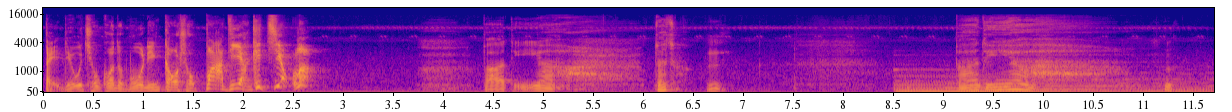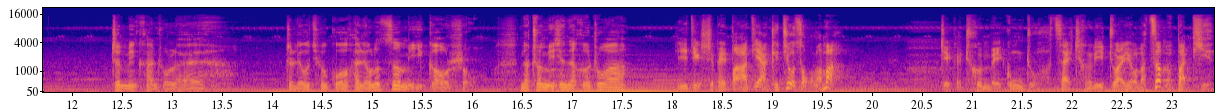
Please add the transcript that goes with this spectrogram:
被琉球国的武林高手巴迪亚给搅了。巴迪亚，来走。嗯。巴迪亚，哼，真没看出来啊，这琉球国还留了这么一高手。那春美现在何处啊？一定是被巴迪亚给救走了嘛。这个春美公主在城里转悠了这么半天，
